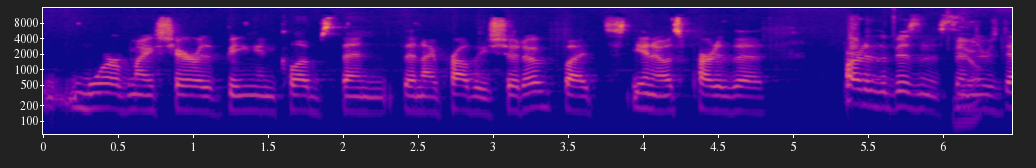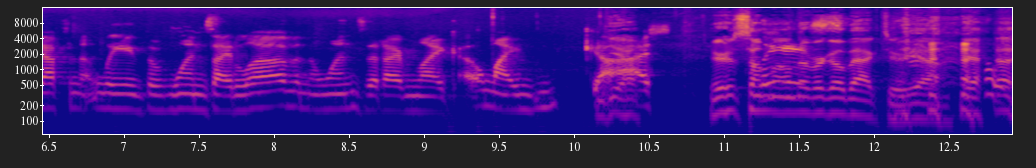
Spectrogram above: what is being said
more of my share of being in clubs than than I probably should have. But you know, it's part of the part of the business. And Yep. there's definitely the ones I love and the ones that I'm like, oh my Yeah. gosh. There's some I'll never go back to. Yeah.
